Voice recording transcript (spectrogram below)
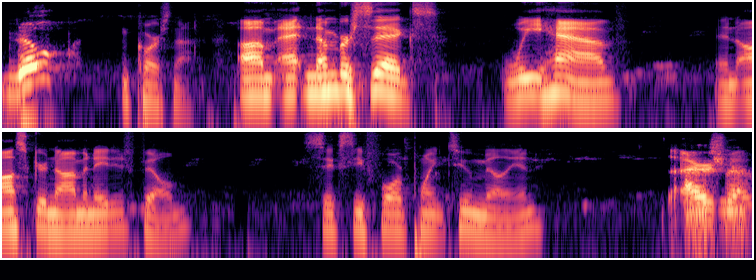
Nope. Of course not. Um, at number six, we have an Oscar-nominated film, sixty-four point two million, The Irishman.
